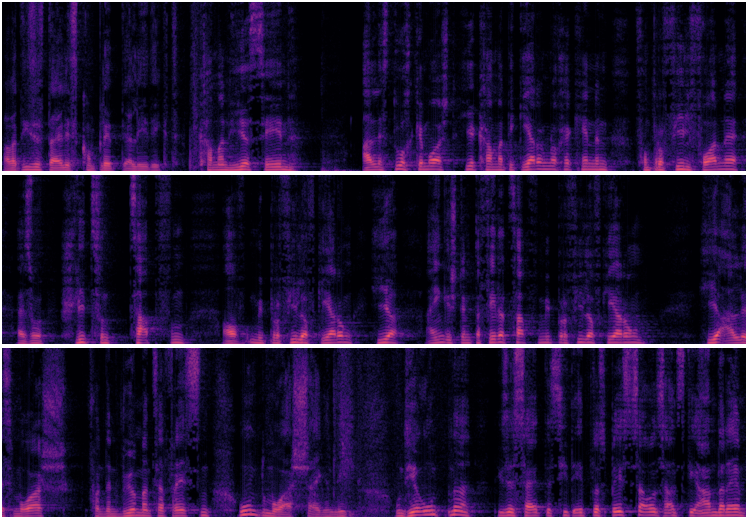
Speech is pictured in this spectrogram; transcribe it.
aber dieses Teil ist komplett erledigt. Kann man hier sehen, alles durchgemorscht. Hier kann man die Gärung noch erkennen vom Profil vorne, also Schlitz und Zapfen auf, mit Profil auf Gärung. Hier eingestemmter Federzapfen mit Profil auf Gärung. Hier alles morsch von den Würmern zerfressen und morsch eigentlich. Und hier unten, diese Seite sieht etwas besser aus als die andere.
